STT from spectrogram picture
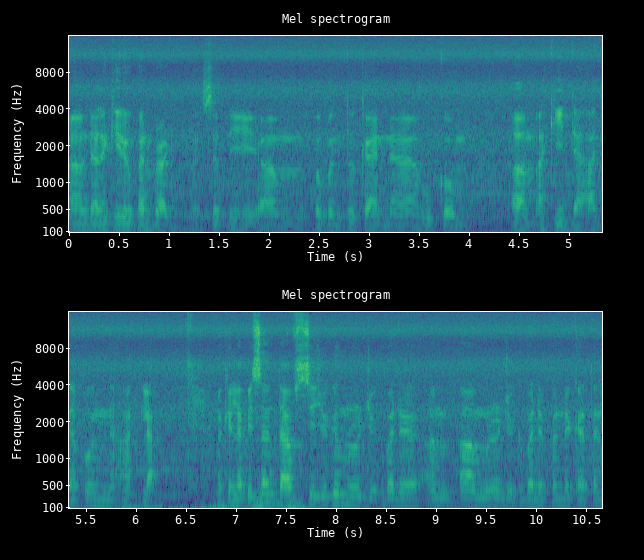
um, dalam kehidupan beragama seperti um, pembentukan uh, hukum um, akidah ataupun akhlak. Okey, lapisan tafsir juga merujuk kepada um, um, merujuk kepada pendekatan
